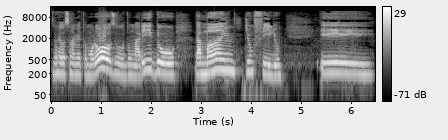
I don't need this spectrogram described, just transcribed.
de um relacionamento amoroso, de um marido, da mãe, de um filho. E,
